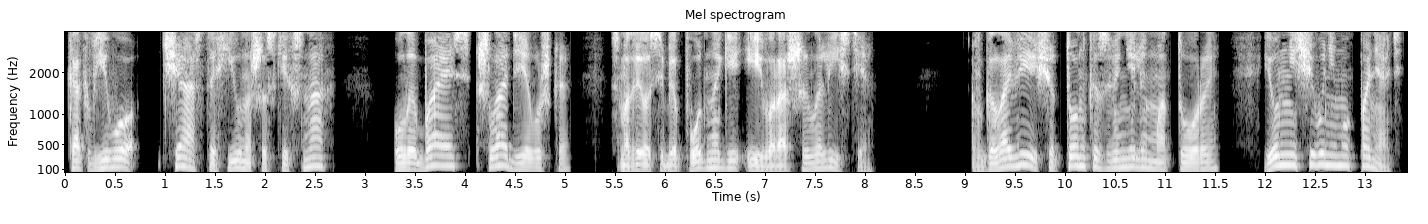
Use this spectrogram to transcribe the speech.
как в его частых юношеских снах, улыбаясь, шла девушка, смотрела себе под ноги и ворошила листья. В голове еще тонко звенели моторы, и он ничего не мог понять.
